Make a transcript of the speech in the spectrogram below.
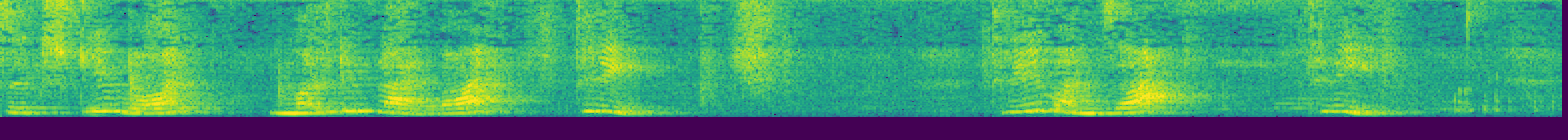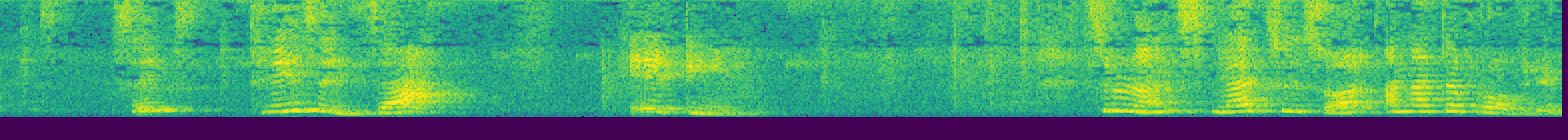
61 multiplied by 3. 3 ones are 3. 6, 3 6 are 18. Students, let's solve another problem.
